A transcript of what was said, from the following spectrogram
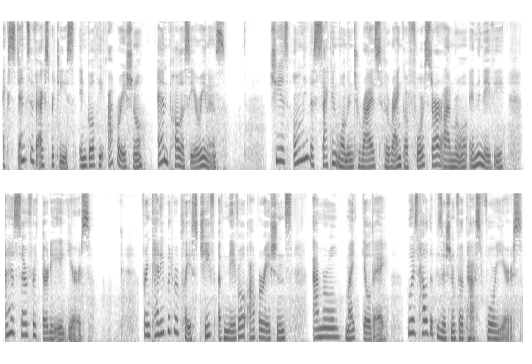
extensive expertise in both the operational and policy arenas. She is only the second woman to rise to the rank of four star admiral in the Navy and has served for 38 years. Franchetti would replace Chief of Naval Operations Admiral Mike Gilday, who has held the position for the past four years.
